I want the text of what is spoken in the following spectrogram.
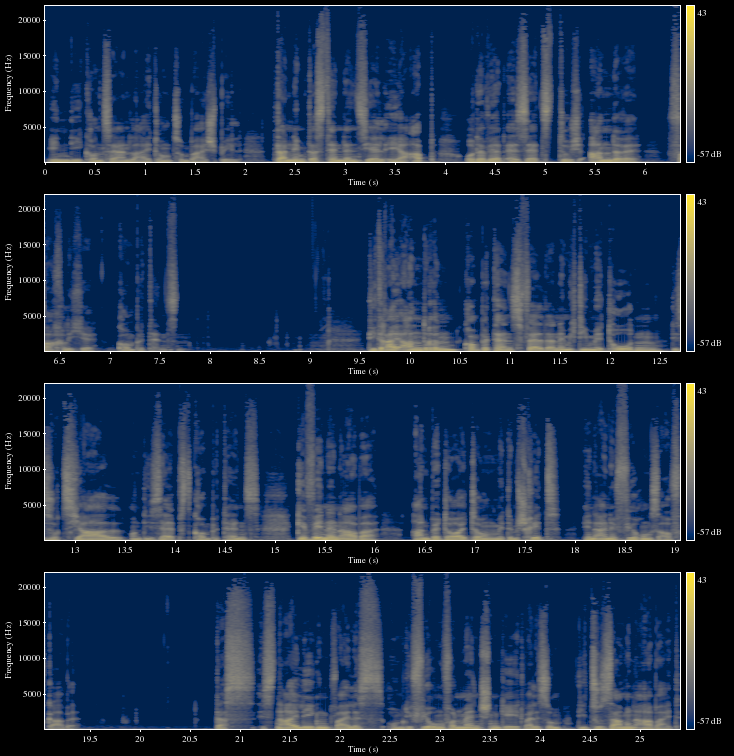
in die Konzernleitung zum Beispiel. Dann nimmt das tendenziell eher ab oder wird ersetzt durch andere fachliche Kompetenzen. Die drei anderen Kompetenzfelder, nämlich die Methoden, die Sozial- und die Selbstkompetenz, gewinnen aber an Bedeutung mit dem Schritt in eine Führungsaufgabe. Das ist naheliegend, weil es um die Führung von Menschen geht, weil es um die Zusammenarbeit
